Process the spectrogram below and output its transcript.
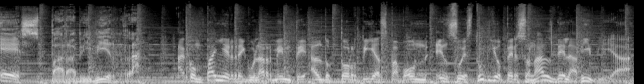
es para vivirla. Acompañe regularmente al Dr. Díaz Pavón en su estudio personal de la Biblia.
